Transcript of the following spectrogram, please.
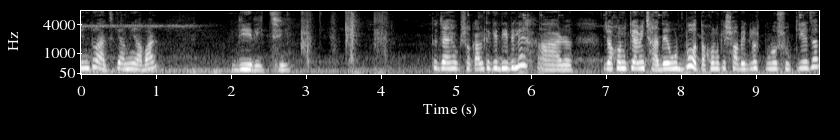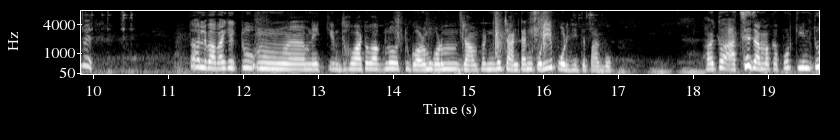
কিন্তু আজকে আমি আবার দিয়ে দিচ্ছি। তো যাই হোক, সকাল থেকে দিয়ে দিলে। আর যখন কি আমি ছাদে উঠবো, তখন কি সব এগুলো পুরো শুকিয়ে যাবে? তাহলে বাবাকে একটু মানে ধোয়া টোয়াগুলো একটু গরম গরম জামা প্যান্ট দিয়ে চান টান করিয়ে পরে দিতে পারব। হয়তো আছে জামা কাপড় কিন্তু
